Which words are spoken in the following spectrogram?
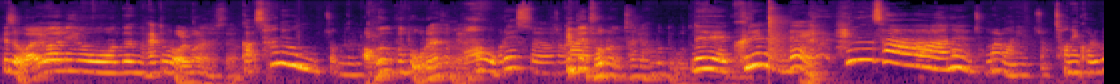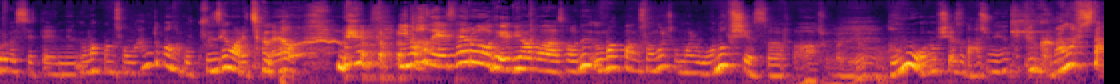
그래서 왈왈이로는 활동을 얼마나 하셨어요? 그러니까 4년 좀 넘게. 아 그건, 그것도 오래 하셨네요 아 오래 했어요. 정말. 근데 저는 사실 한 번도 못 네, 그랬는데 행사는 정말 많이 했죠. 전에 걸그룹 했을 때는 음악 방송 한두 번 하고 군 생활했잖아요. 근데 이번에 새로 데뷔하고 나서는 음악 방송을 정말 원 없이 했어요. 아 정말요? 너무 원 없이 해서 나중에는 대표님 그만합시다.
